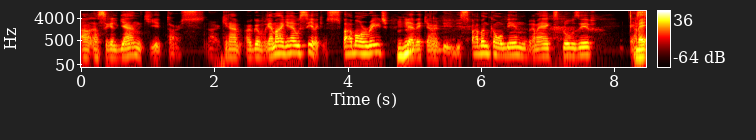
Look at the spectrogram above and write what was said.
en, en Cyril Gann qui est un, un, grand, un gars vraiment grand aussi, avec un super bon reach, Mhm. puis avec un, des, des super bonnes combines, vraiment explosifs. Mais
